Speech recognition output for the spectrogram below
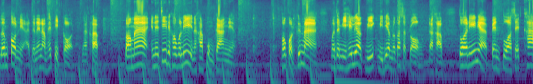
เริ่มต้นเนี่ยอาจจะแนะนำให้ปิดก่อนนะครับต่อมา energy recovery นะครับปุ่มกลางเนี่ยพอกดขึ้นมามันจะมีให้เลือก weak medium แล้วก็ strong นะครับตัวนี้เนี่ยเป็นตัวเซตค่า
